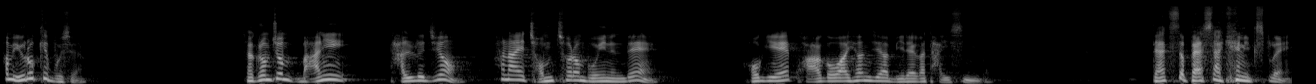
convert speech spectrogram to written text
한번 이렇게 보세요. 자, 그럼 좀 많이 다르죠? 하나의 점처럼 보이는데 거기에 과거와 현재와 미래가 다 있습니다. That's the best I can explain.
